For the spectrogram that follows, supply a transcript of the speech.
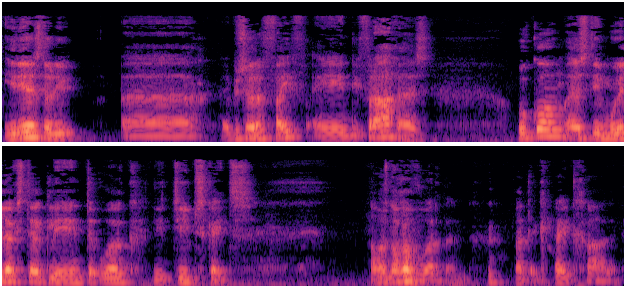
hierdie is nou die uh episode 5 en die vraag is hoekom is die moeilikste kliënte ook die cheapskates? Daar was nog 'n woord in wat ek uitgehaal het.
